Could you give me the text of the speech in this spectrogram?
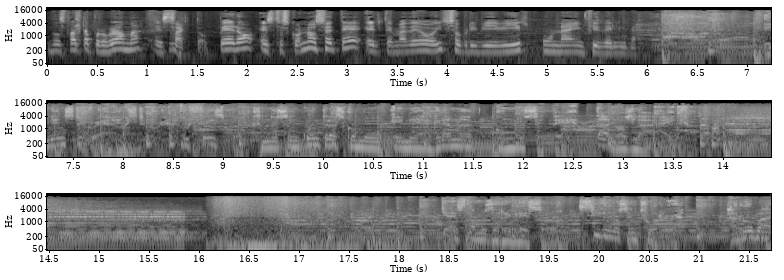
Nos falta programa. Exacto. Pero esto es Conócete, el tema de hoy, sobrevivir una infidelidad. En Instagram, y Facebook nos encuentras como Enneagrama Conócete. Danos like. Ya estamos de regreso. Síguenos en Twitter, arroba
